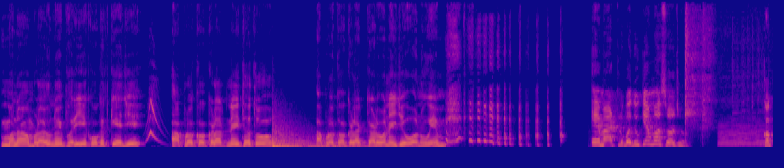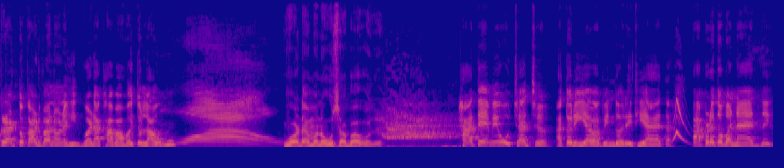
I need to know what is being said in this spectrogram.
મને સંભળાયું નહીં ફરી એક વખત કહેજે. આપણો કકડાટ નહીં થતો આપણો કકડાટ કાઢવા નહીં જવાનું એમ? એમાં આટલું બધું કેમ હસો છો? કકડાટ તો કાઢવાનો નહીં. વડા ખાવા હોય તો લાવું હું. વડા મને ઓછા ભાવો છે. હા તે એમ ઓછા જ છે. આ તો રિયા ભાભીન ઘરેથી આયા હતા. આપણે તો બનાયા જ નહીં.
